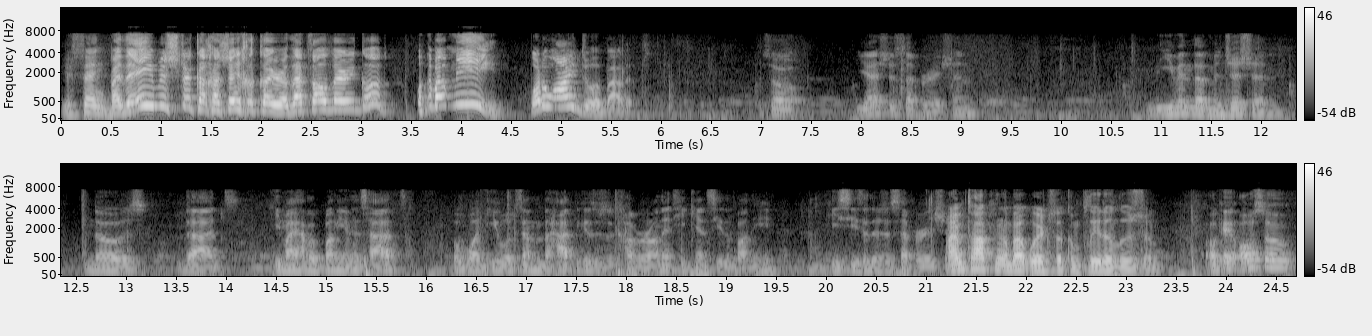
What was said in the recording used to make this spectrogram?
You're saying, by the Eibishter kachashecha kaira, that's all very good. What about me? What do I do about it? So, Yesh is separation. Even the magician knows that he might have a bunny in his hat, but when he looks down the hat because there's a cover on it, he can't see the bunny. He sees that there's a separation. I'm talking about where it's a complete illusion. Okay. Also,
